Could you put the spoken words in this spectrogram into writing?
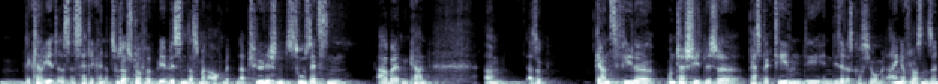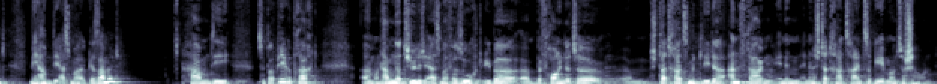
hm, deklariert ist, es hätte keine Zusatzstoffe. Wir wissen, dass man auch mit natürlichen Zusätzen arbeiten kann. Ähm, also ganz viele unterschiedliche Perspektiven, die in dieser Diskussion mit eingeflossen sind. Wir haben die erstmal gesammelt, haben die zu Papier gebracht und haben natürlich erstmal versucht, über äh, befreundete ähm, Stadtratsmitglieder Anfragen in den, in den Stadtrat reinzugeben und zu schauen,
